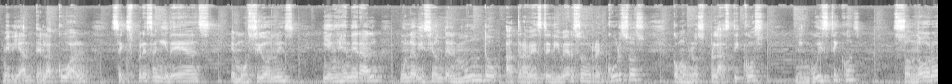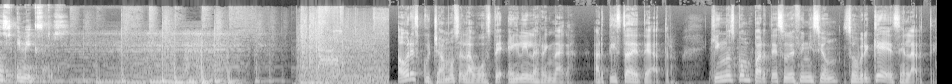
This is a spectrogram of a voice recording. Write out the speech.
mediante la cual se expresan ideas, emociones y en general una visión del mundo a través de diversos recursos como los plásticos, lingüísticos, sonoros y mixtos. Ahora escuchamos la voz de Egli Larreinaga, artista de teatro quien nos comparte su definición sobre qué es el arte.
